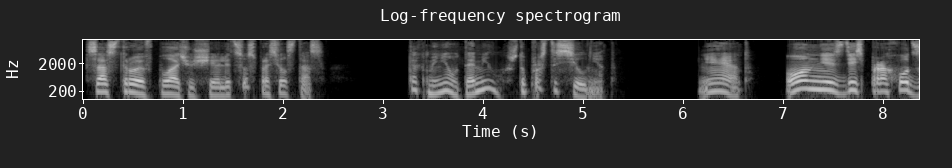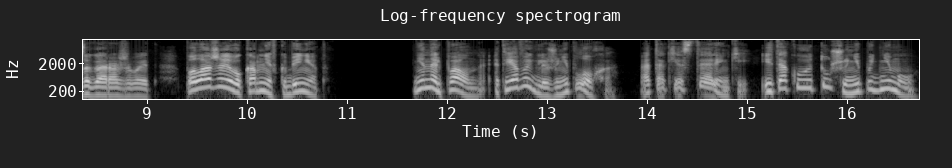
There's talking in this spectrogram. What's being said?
Состроив плачущее лицо, спросил Стас. Так меня утомил, что просто сил нет. «Нет, он мне здесь проход загораживает. Положи его ко мне в кабинет. Нинель Павловна, это я выгляжу неплохо. А так я старенький и такую тушу не подниму.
